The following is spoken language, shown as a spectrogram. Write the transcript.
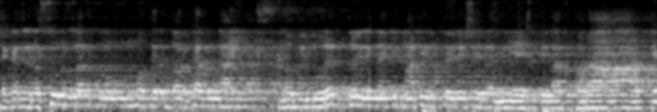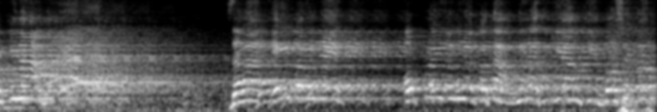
সেখানে কোন দরকার নাই। নবী নূরের তৈরি নাকি মাটির তৈরি নিয়ে যারা অপ্রয়োজনীয় কথা করব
